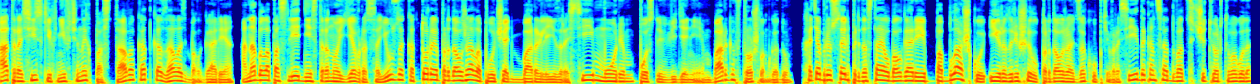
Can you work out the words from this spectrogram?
От российских нефтяных поставок отказалась Болгария. Она была последней страной Евросоюза, которая продолжала получать баррели из России морем после введения эмбарго в прошлом году. Хотя Брюссель предоставил Болгарии поблажку и разрешил продолжать закупки в России до конца 2024 года,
